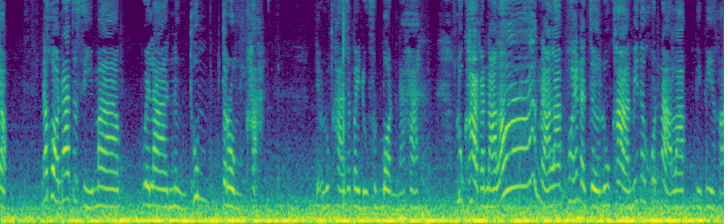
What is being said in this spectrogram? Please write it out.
กับนครราชสีมาเวลาหนึ่งทุ่มตรงค่ะ เดี๋ยวลูกค้าจะไปดูฟุตบอลนะคะ ลูกค้ากันน่ารักน่ารักเพราะให้น่ะเจอลูกค้ามีแต่คนน่ารักพี่ๆคะ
